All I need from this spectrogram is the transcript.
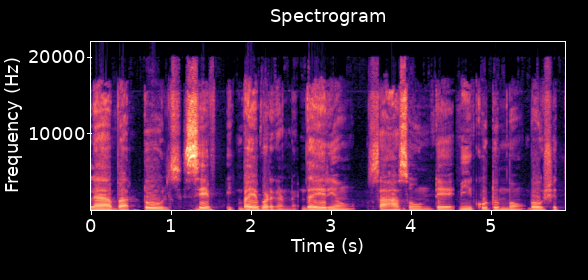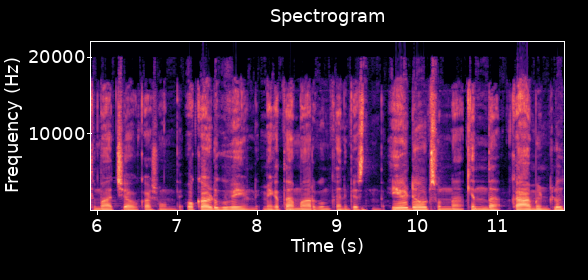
labour tools safety. భయపడకండి. ధైర్యం సాహసం ఉంటే మీ కుటుంబం భవిష్యత్తు మార్చే అవకాశం ఉంది. ఒక అడుగు వేయండి. మిగతా మార్గం కనిపిస్తుంది. ఏ డౌట్స్ ఉన్నా కింద కామెంట్లు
